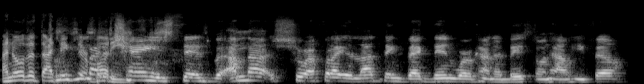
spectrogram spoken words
I know that I think he they're buddies. changed since, but I'm not sure. I feel like a lot of things back then were kind of based on how he felt.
